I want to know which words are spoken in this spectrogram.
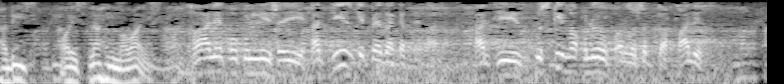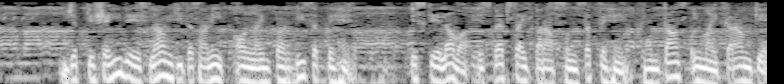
حدیث اور اصلاحی مواعث۔ خالق و کلی صحیح ہر چیز کے پیدا کرنے والا ہر چیز اس کی مخلوق اور وہ سب کا خالق۔ جبکہ شہید اسلام کی تصانیف آن لائن پڑھ بھی سکتے ہیں۔ اس کے علاوہ اس ویب سائٹ پر آپ سن سکتے ہیں ممتاز علماء کرام کے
